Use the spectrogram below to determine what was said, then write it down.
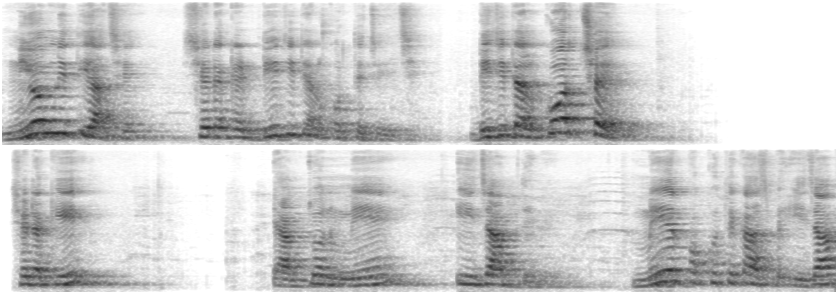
নিয়ম নীতি আছে, সেটাকে ডিজিটাল করতে চেয়েছে ডিজিটাল করছে, সেটা কি? একজন মেয়ে ইজাব দেবে। মেয়ের পক্ষ থেকে আসবে ইজাব।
